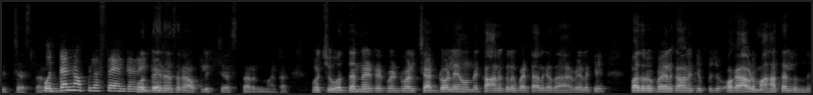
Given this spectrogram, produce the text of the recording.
ఇచ్చేస్తారు. వద్దన్న అప్పులు వస్తాయంటారు వద్దైనా సరే అప్పులు ఇచ్చేస్తారనమాట వచ్చి వద్దనేటటువంటి వాళ్ళు చెడ్డోళ్ళు ఏముంది? కానుకలకు పెట్టాలి కదా. వీళ్ళకి పది రూపాయలు కానుక ఇప్పించు. ఒక ఆవిడ మహాతల్లి ఉంది.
